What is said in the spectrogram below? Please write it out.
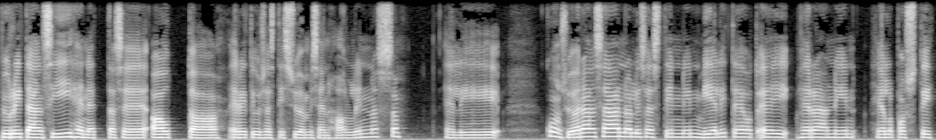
pyritään siihen, että se auttaa erityisesti syömisen hallinnassa. Eli kun syödään säännöllisesti, niin mieliteot ei herää niin helposti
